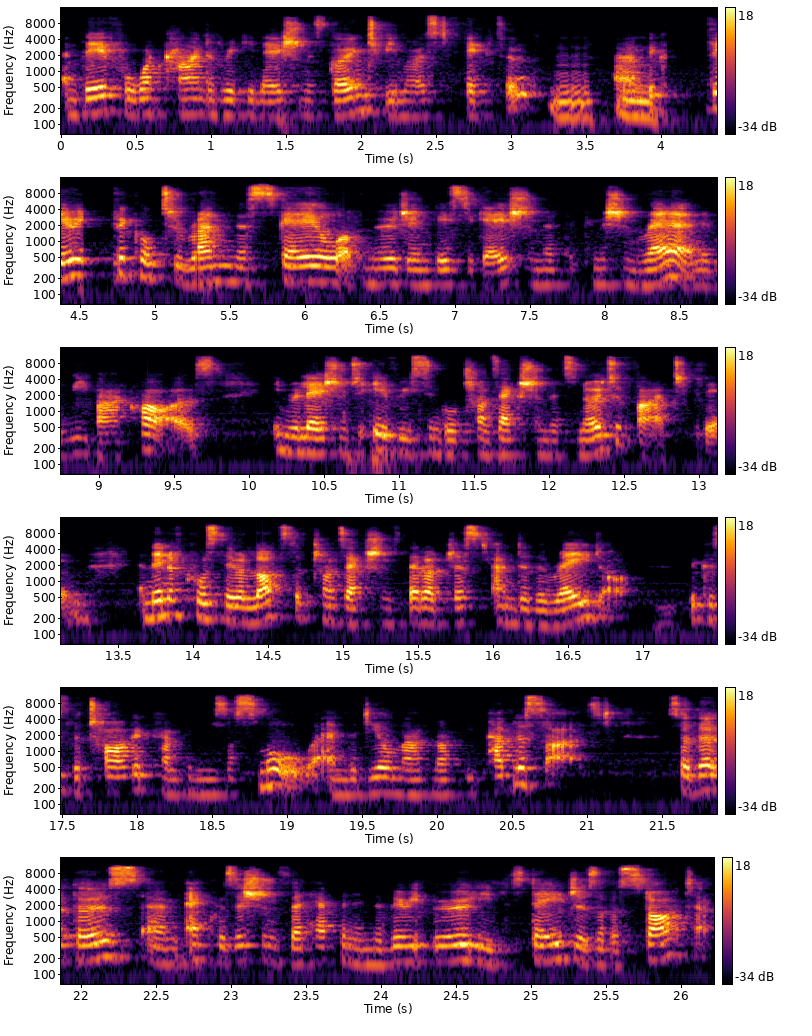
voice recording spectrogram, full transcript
and therefore what kind of regulation is going to be most effective. Mm-hmm. Um, because it's very difficult to run the scale of merger investigation that the Commission ran in We Buy Cars in relation to every single transaction that's notified to them. And then, of course, there are lots of transactions that are just under the radar because the target companies are small and the deal might not be publicized. So, th- those um, acquisitions that happen in the very early stages of a startup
